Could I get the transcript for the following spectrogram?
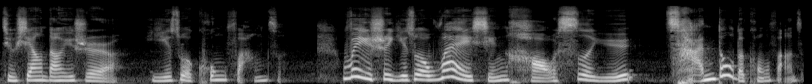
就相当于是一座空房子，胃是一座外形好似于蚕豆的空房子。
